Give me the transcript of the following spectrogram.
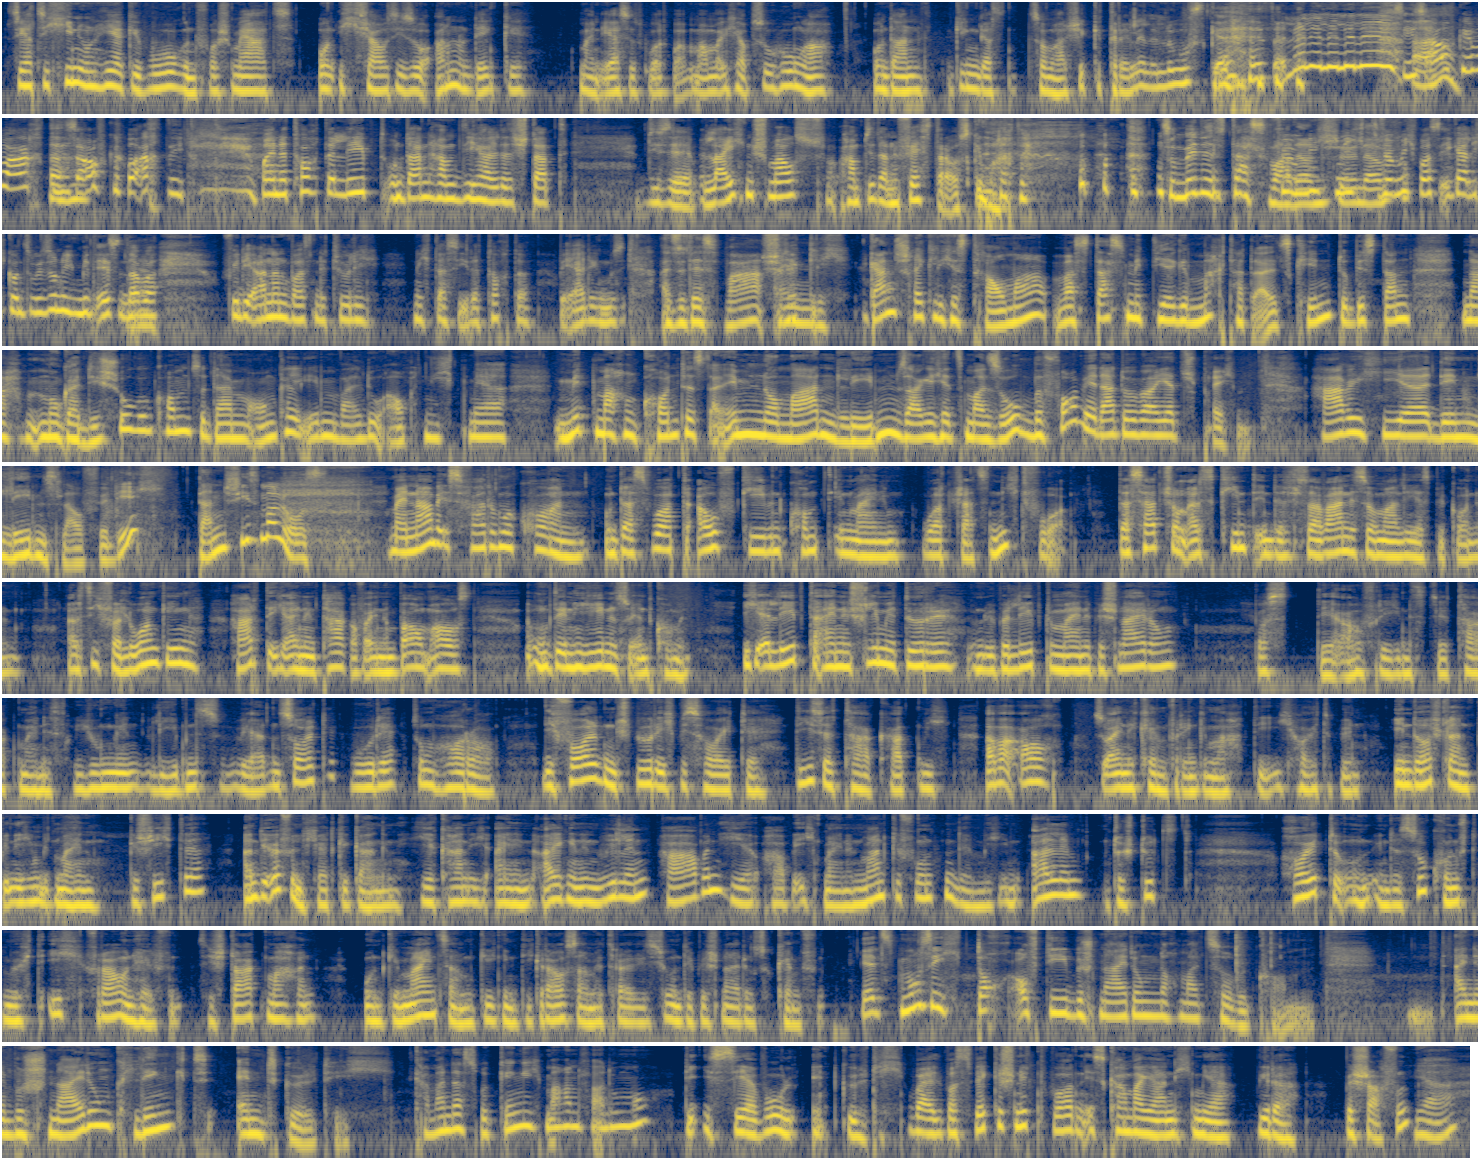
Sie hat sich hin und her gewogen vor Schmerz. Und ich schaue sie so an und denke, mein erstes Wort war, Mama, ich habe so Hunger. Und dann ging das zum mal schicke Trellele los. Gell? sie ist Aha. aufgewacht, sie ist aufgewacht. Meine Tochter lebt. Und dann haben die halt statt diese Leichenschmaus, haben sie dann ein Fest draus gemacht. Zumindest das war für dann mich schöner. Nicht, für mich war es egal, ich konnte sowieso nicht mitessen, ja. aber für die anderen war es natürlich nicht, dass sie ihre Tochter beerdigen muss. Also das war schrecklich. ein ganz schreckliches Trauma, was das mit dir gemacht hat als Kind. Du bist dann nach Mogadischu gekommen zu deinem Onkel, eben weil du auch nicht mehr mitmachen konntest im Nomadenleben, sage ich jetzt mal so. Bevor wir darüber jetzt sprechen, habe ich hier den Lebenslauf für dich. Dann schieß mal los. Mein Name ist Fadumo Korn und das Wort aufgeben kommt in meinem Wortschatz nicht vor. Das hat schon als Kind in der Savanne Somalias begonnen. Als ich verloren ging, harrte ich einen Tag auf einem Baum aus, um den Hyänen zu entkommen. Ich erlebte eine schlimme Dürre und überlebte meine Beschneidung. Was der aufregendste Tag meines jungen Lebens werden sollte, wurde zum Horror. Die Die Folgen spüre ich bis heute. Dieser Tag hat mich aber auch so eine Kämpferin gemacht, die ich heute bin. In Deutschland bin ich mit meiner Geschichte an die Öffentlichkeit gegangen. Hier kann ich einen eigenen Willen haben. Hier habe ich meinen Mann gefunden, der mich in allem unterstützt. Heute und in der Zukunft möchte ich Frauen helfen, sie stark machen und gemeinsam gegen die grausame Tradition der Beschneidung zu kämpfen. Jetzt muss ich doch auf die Beschneidung nochmal zurückkommen. Eine Beschneidung klingt endgültig. Kann man das rückgängig machen, Fadumo? Die ist sehr wohl endgültig, weil was weggeschnitten worden ist, kann man ja nicht mehr wieder beschaffen. Ja.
